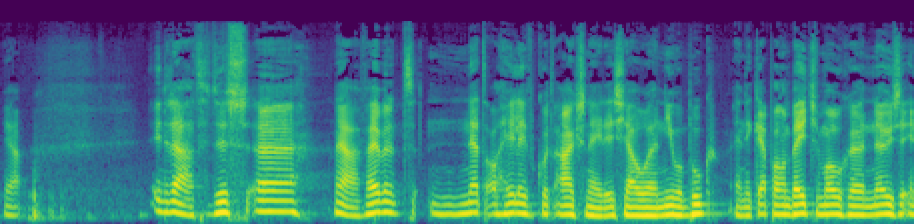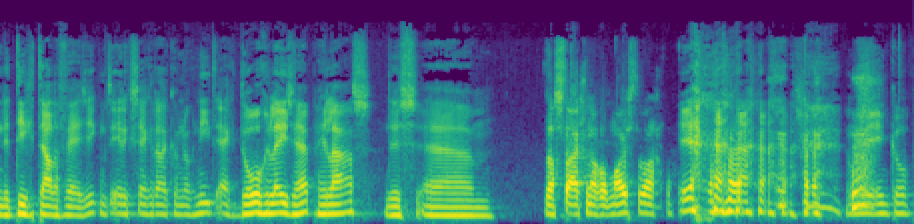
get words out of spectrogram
Ja. Inderdaad. Dus uh, nou ja, we hebben het net al heel even kort aangesneden. Is jouw uh, nieuwe boek. En ik heb al een beetje mogen neuzen in de digitale versie. Ik moet eerlijk zeggen dat ik hem nog niet echt doorgelezen heb, helaas. Dus um, dan sta je nog op het mooiste wachten. Ja, mooie inkop.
